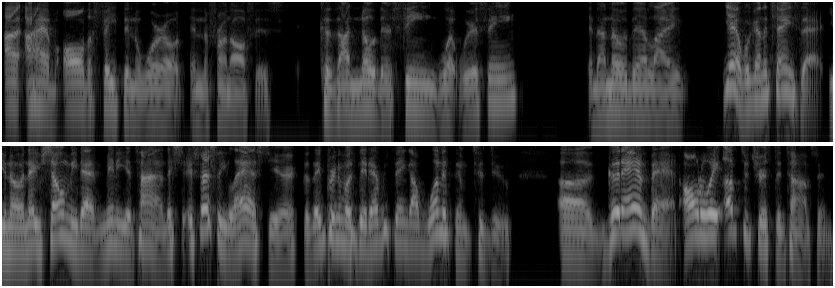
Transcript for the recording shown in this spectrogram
I, I have all the faith in the world in the front office because I know they're seeing what we're seeing. And I know they're like, yeah, we're gonna change that, you know. And they've shown me that many a time, especially last year, because they pretty much did everything I wanted them to do, uh, good and bad, all the way up to Tristan Thompson.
